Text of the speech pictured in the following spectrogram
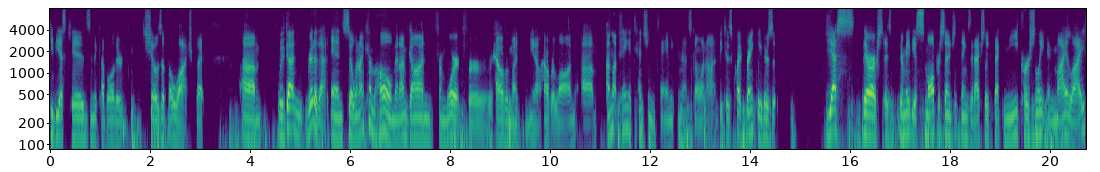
PBS Kids and a couple other shows that they'll watch, but um, we've gotten rid of that. And so when I come home and I'm gone from work for however much, you know, however long, um, I'm not paying attention to anything that's going on because quite frankly, there's yes, there are there may be a small percentage of things that actually affect me personally in my life,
